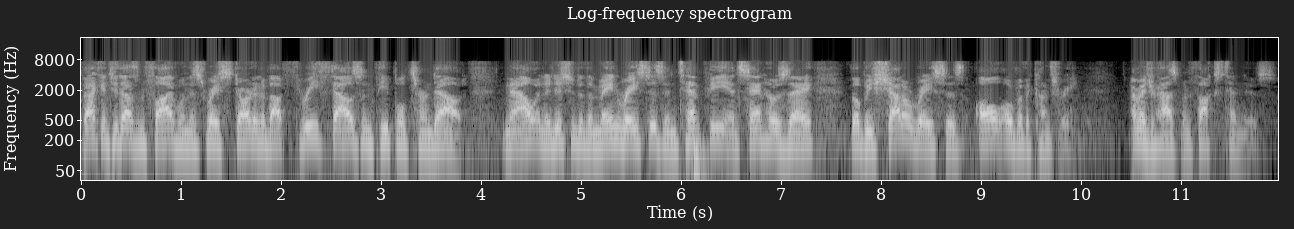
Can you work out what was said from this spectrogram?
Back in 2005, when this race started, about 3,000 people turned out. Now, in addition to the main races in Tempe and San Jose, there'll be shadow races all over the country. I'm Andrew Hasman, Fox 10 News.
